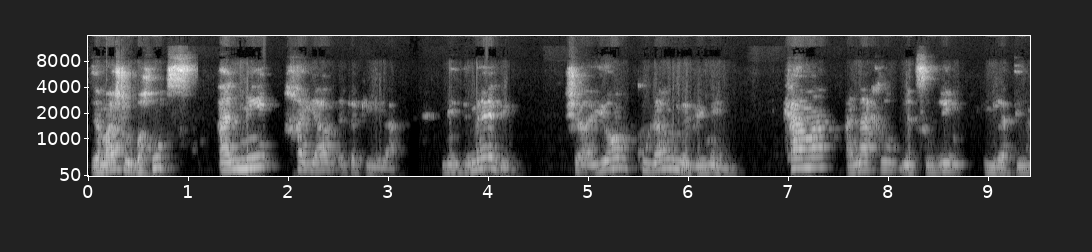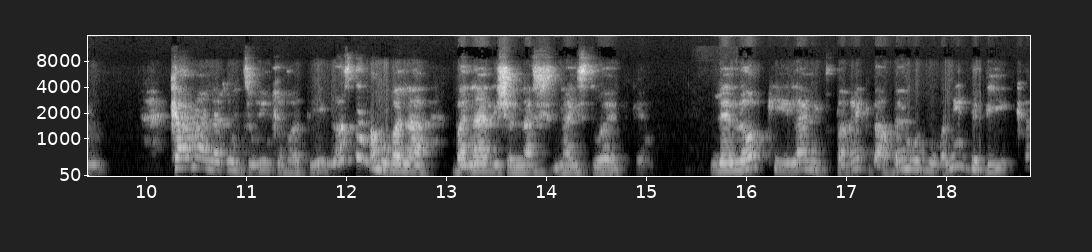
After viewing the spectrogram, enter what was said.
זה משהו בחוץ, אני חייב את הקהילה. נדמה לי שהיום כולנו מבינים כמה אנחנו יצורים קהילתיים, כמה אנחנו יצורים חברתיים, לא סתם במובן הבנאלי של nice to have, כן? ללא קהילה נתפרק בהרבה מאוד מובנים, ובעיקר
